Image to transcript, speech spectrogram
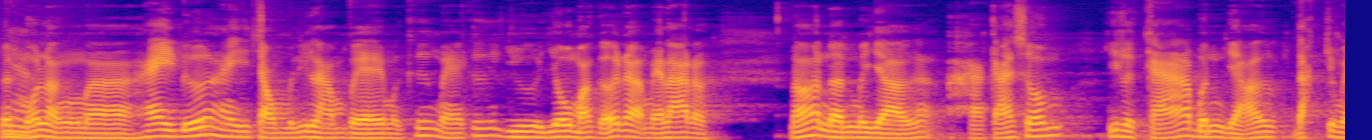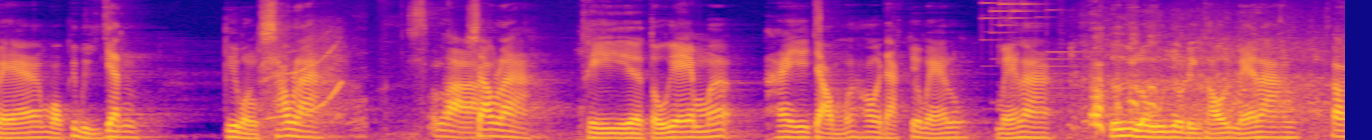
Nên Dạ. mỗi lần mà hai đứa hai chồng mình đi làm về mà cứ mẹ cứ vừa vô mở cửa ra mẹ la rồi. Đó nên bây giờ cả xóm với là cả bên vợ đặt cho mẹ một cái biệt danh kêu bằng sao la. Sao là sao la thì tụi em á hai vợ chồng á thôi đặt cho mẹ luôn. Mẹ la. Cứ lưu vô điện thoại mẹ la luôn. Trời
